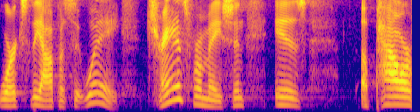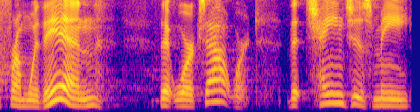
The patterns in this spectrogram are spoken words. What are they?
works the opposite way. Transformation is a power from within that works outward, that changes me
